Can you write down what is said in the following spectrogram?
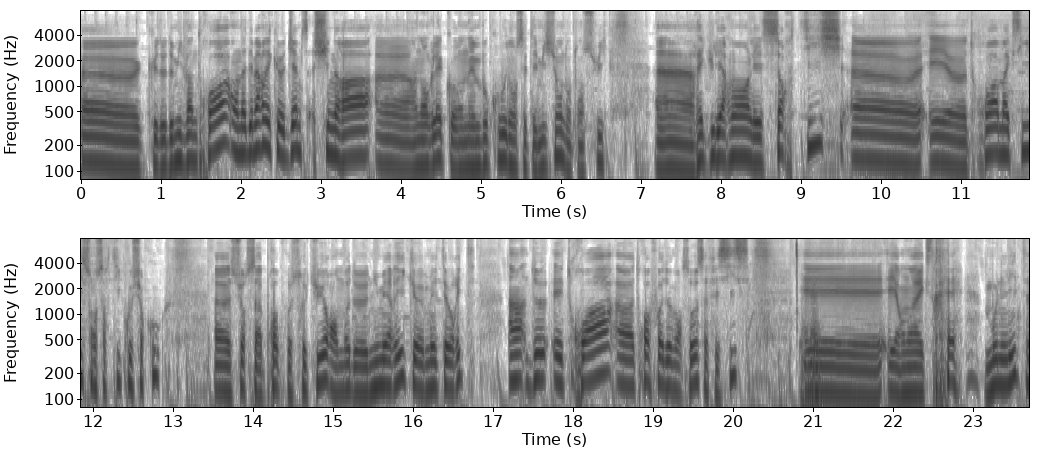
euh, que de 2023. On a démarré avec euh, James Shinra, un anglais qu'on aime beaucoup dans cette émission, dont on suit régulièrement les sorties. et trois maxi sont sortis coup sur coup sur sa propre structure en mode numérique météorite. 1, 2 et 3, 3 fois 2 morceaux, ça fait 6. Et, on a extrait Moonlight,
